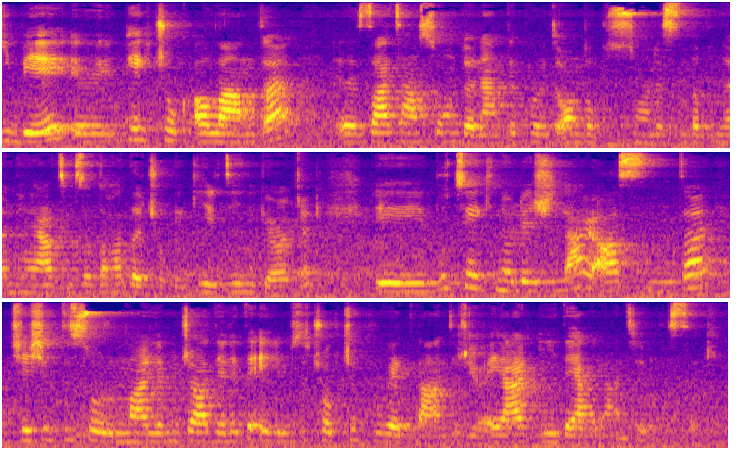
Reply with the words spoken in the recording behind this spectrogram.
gibi e, pek çok alanda e, zaten son dönemde Covid-19 sonrasında bunların hayatımıza daha da çok girdiğini gördük. E, Bu teknolojiler aslında çeşitli sorunlarla mücadelede elimizi çokça kuvvetlendiriyor eğer iyi değerlendirebilirsek.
